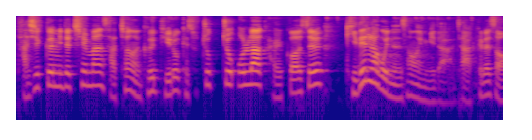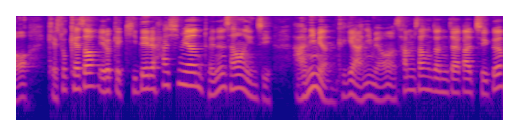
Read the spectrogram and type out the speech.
다시 금 이제 7만 4천원 그 뒤로 계속 쭉쭉 올라갈 것을 기대를 하고 있는 상황입니다. 자, 그래서 계속해서 이렇게 기대를 하시면 되는 상황인지 아니면 그게 아니면 삼성전자가 지금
